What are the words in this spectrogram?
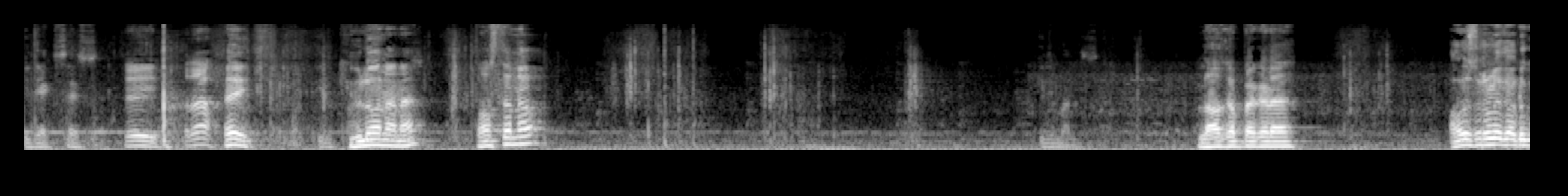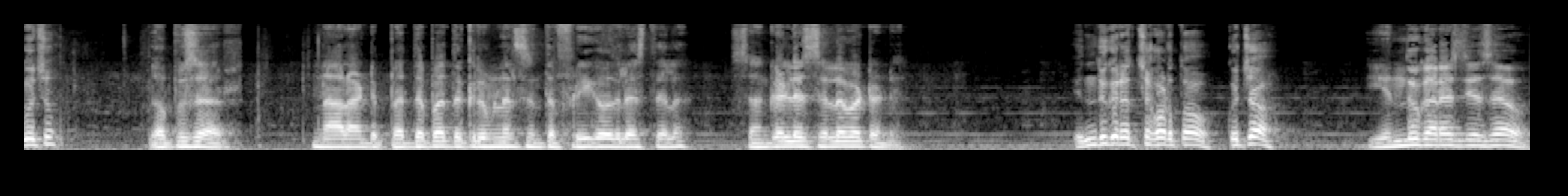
ఇది ఎక్సైజ్ సార్ ఏయ్ పదా క్యూలోనా వస్తున్నావు? లాకప్ ఎక్కడా? అవసరం లేదు అడుగుచు తప్పు సార్. నాలాంటి పెద్ద పెద్ద క్రిమినల్స్ ఇంత ఫ్రీగా వదిలేస్తే ఎలా? సంకెళ్ళే సెల్లో పెట్టండి. ఎందుకు రెచ్చగొడతావు? కూర్చో. ఎందుకు అరెస్ట్ చేసావు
